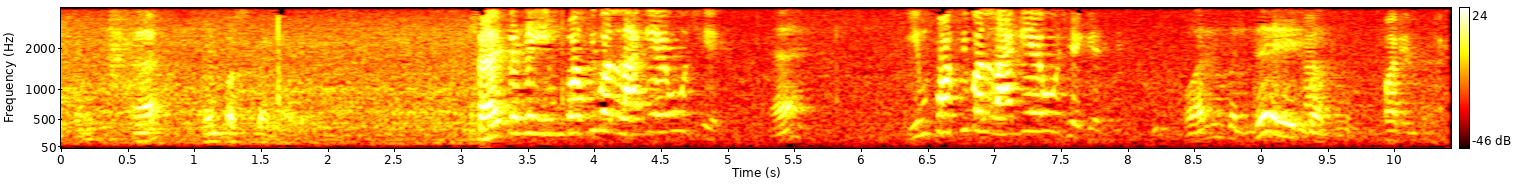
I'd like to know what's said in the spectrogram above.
છે? ઇમ્પોસિબલ લાગે. એવું છે. હે? ઇમ્પોસિબલ લાગે એવું છે કે ફોરેન બધે ઇમ્પોસિબલ ફરી.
